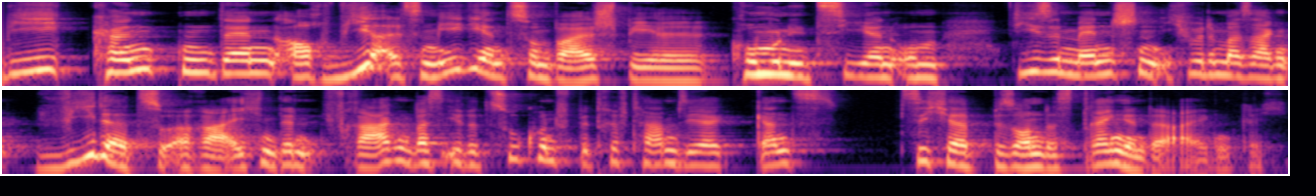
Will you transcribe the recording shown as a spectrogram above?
Wie könnten denn auch wir als Medien zum Beispiel kommunizieren, um diese Menschen, ich würde mal sagen, wieder zu erreichen? Denn Fragen, was ihre Zukunft betrifft, haben sie ja ganz sicher besonders drängende eigentlich.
